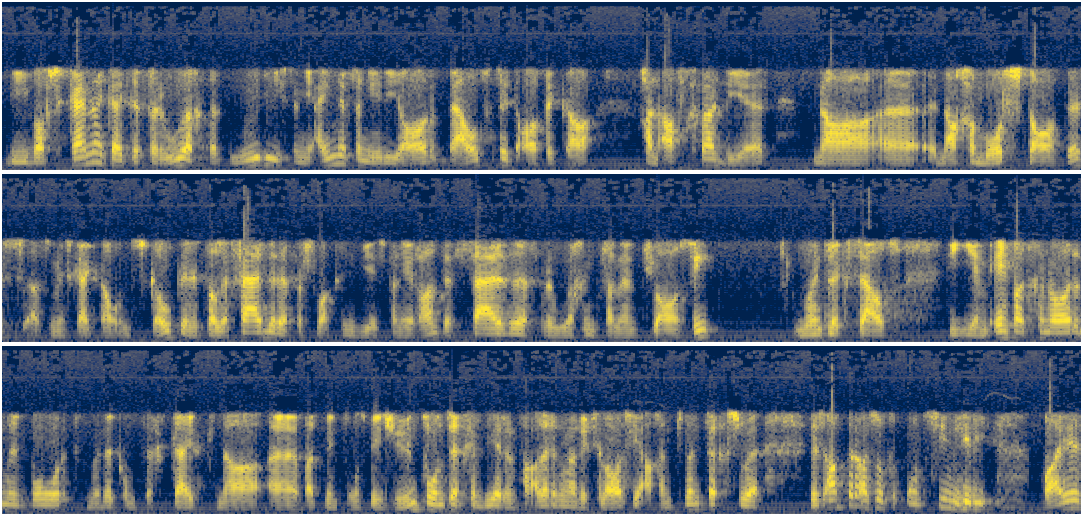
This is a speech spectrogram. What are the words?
die waarskynlikheid te verhoog dat Moody's aan die einde van hierdie jaar wel Suid-Afrika gaan afgradeer na uh, na gemorstatus as mens kyk na ons skuld en dit sal 'n verdere verswakking wees van die rand, 'n verdere verhoging van inflasie. Moontlik selfs die IMF wat genade moet word, moet ek om te kyk na uh, wat met ons pensioenfonde gebeur en veral na regulasie 28. So dis amper asof ons sien hierdie baie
